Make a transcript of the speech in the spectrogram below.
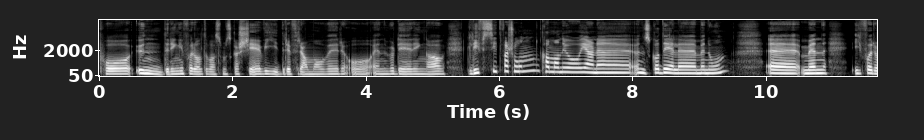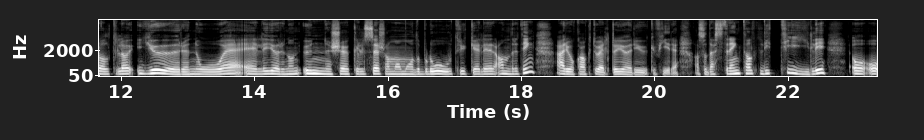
på undring i forhold til hva som skal skje videre framover, og en vurdering av livssituasjonen kan man jo gjerne ønske å dele med noen. Eh, men i forhold til å gjøre noe, eller gjøre noen undersøkelser som å måle blodtrykk eller andre ting, er jo ikke aktuelt å gjøre i uke fire. Altså det er strengt talt litt tidlig å, å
